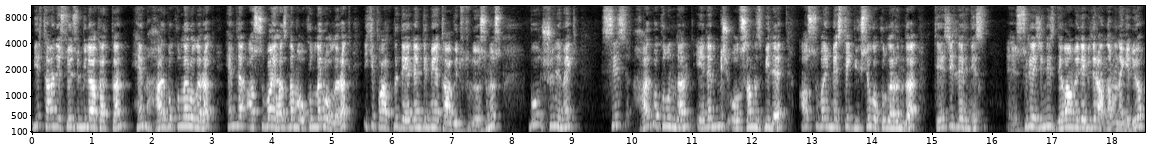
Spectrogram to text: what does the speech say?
bir tane sözlü mülakattan hem harp okulları olarak hem de asubay hazlama okulları olarak iki farklı değerlendirmeye tabi tutuluyorsunuz. Bu şu demek siz harp okulundan eğlenmiş olsanız bile asubay meslek yüksek okullarında tercihleriniz, e, süreciniz devam edebilir anlamına geliyor.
